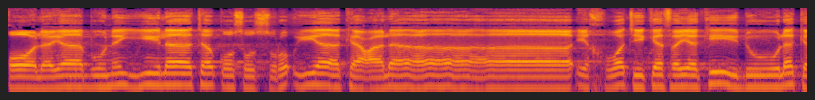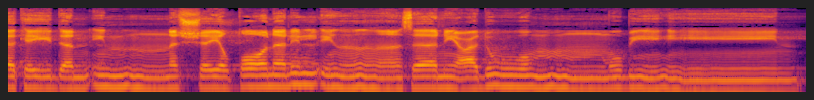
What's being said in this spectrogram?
قال يا بني لا تقصص رؤياك على إخوتك فيكيدوا لك كيدا إن الشيطان للإنسان عدو مبين.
